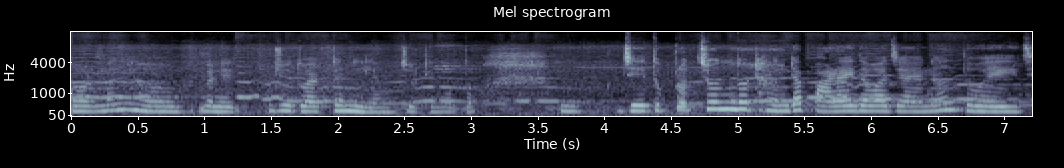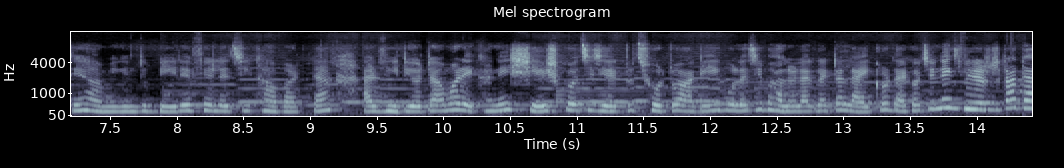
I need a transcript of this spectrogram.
নর্মাল মানে জুতো একটা নিলাম চটি মতো। যেহেতু প্রচণ্ড ঠান্ডা পাড়ায় দেওয়া যায় না, তো এই যে আমি কিন্তু বেড়ে ফেলেছি খাবারটা। আর ভিডিওটা আমার এখানেই শেষ করছি। যেহেতু ছোট আগেই বলেছি, ভালো লাগলে একটা লাইক করে দেখা হচ্ছে নেক্সট ভিডিওটা টাটা!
